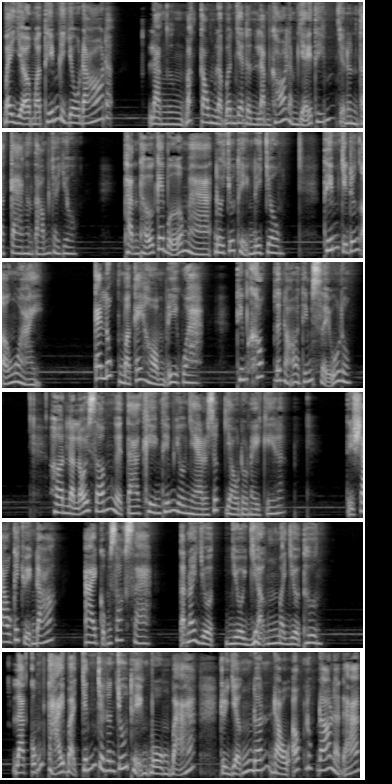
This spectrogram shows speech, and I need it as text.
Bây giờ mà Thiếm đi vô đó đó là ngừng bắt công là bên gia đình làm khó, làm dễ thím, Cho nên người ta can, người ta không cho vô. Thành thử cái bữa mà đưa chú Thiện đi chôn, thím chỉ đứng ở ngoài. Cái lúc mà cái hòm đi qua, thím khóc đến nỗi mà thím xỉu luôn. Hên là lối sớm người ta khiêng thím vô nhà rồi sức dầu đồ này kia đó. Thì sau cái chuyện đó, Ai cũng xót xa, Ta nói vừa vừa giận mà vừa thương. Là cũng tại bà chính cho nên chú Thiện buồn bã, Rồi dẫn đến đầu óc lúc đó là đã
